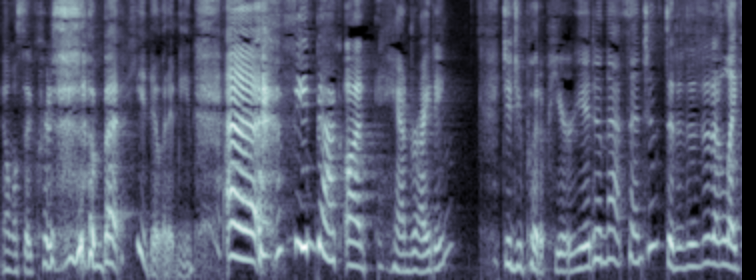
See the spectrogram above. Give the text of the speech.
I almost said criticism, but you know what I mean, uh, feedback on handwriting. Did you put a period in that sentence? Da-da-da-da-da. Like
